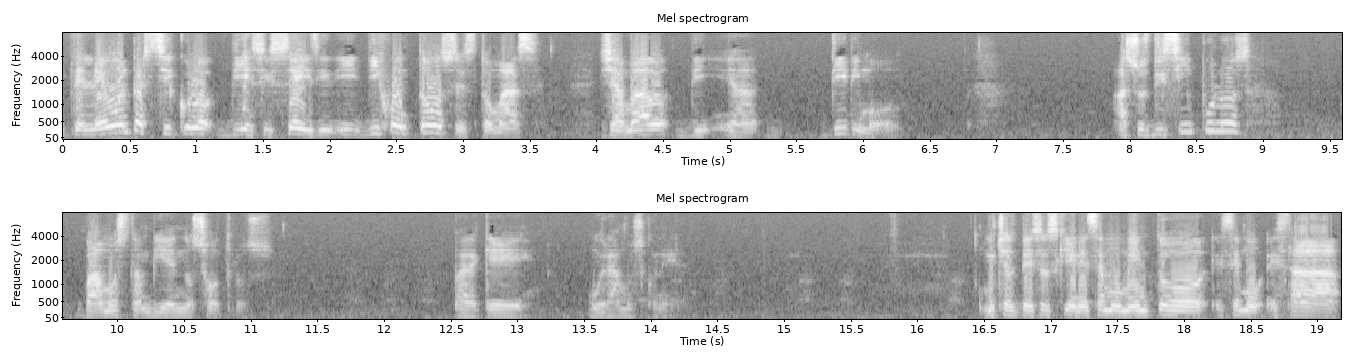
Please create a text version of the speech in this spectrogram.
te leo el versículo 16. Y, dijo entonces Tomás, llamado Dídimo, a sus discípulos vamos también nosotros, para que muramos con él muchas veces que en ese momento, esa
